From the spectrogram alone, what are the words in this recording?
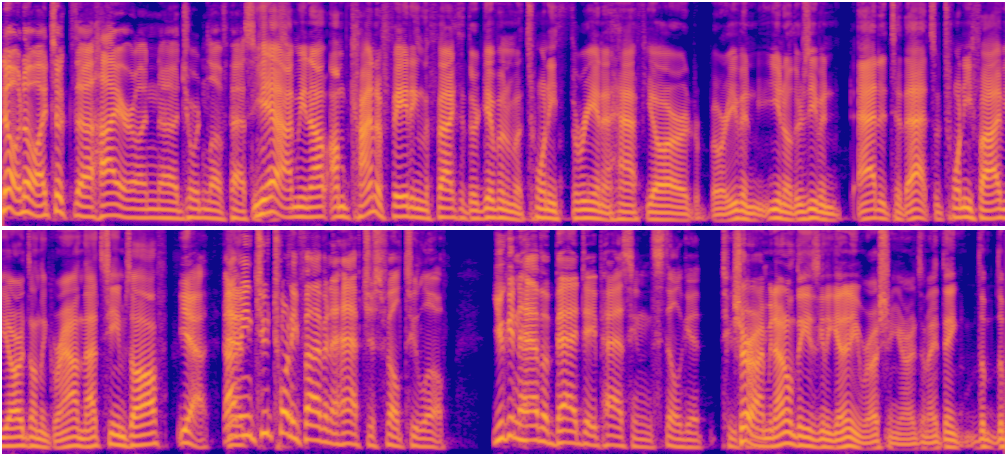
No, no, I took the higher on uh, Jordan Love passing. Yeah, I mean, I, I'm kind of fading the fact that they're giving him a 23 and a half yard, or even, you know, there's even added to that. So 25 yards on the ground, that seems off. Yeah. I And- mean, 225 and a half just felt too low. You can have a bad day passing and still get two. Sure, I mean, I don't think he's going to get any rushing yards, and I think the the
